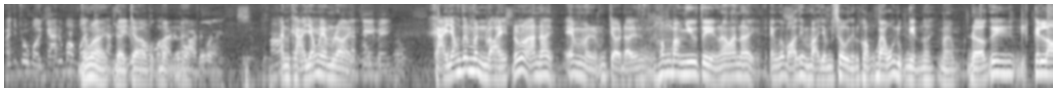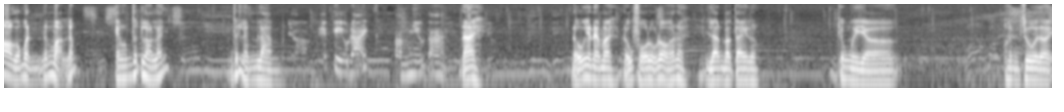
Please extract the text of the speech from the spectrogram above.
Mấy chục xu 10k đúng không? Đúng rồi, đợi chờ một mình đúng rồi đúng rồi. Đó. Anh Khải giống em rồi. Khải giống tính mình vậy. Đúng rồi anh ơi. Em mà chờ đợi không bao nhiêu tiền đâu anh ơi. Em có bỏ thêm vài trăm xu thì nó khoảng ba bốn chục nghìn thôi. Mà đỡ cái cái lo của mình nó mệt lắm. Em không thích lo lắng. Em thích làm làm. Kêu đấy tầm nhiêu ta. Đây đủ nha anh em ơi. Đủ phụ đủ đồ hết rồi. Lên bao tay luôn. Trong bây giờ hình xui thôi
